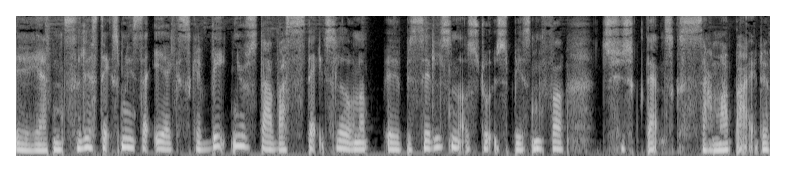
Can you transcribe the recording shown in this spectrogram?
øh, ja, den tidligere statsminister Erik Scavenius, der var statsleder under øh, besættelsen og stod i spidsen for tysk-dansk samarbejde.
